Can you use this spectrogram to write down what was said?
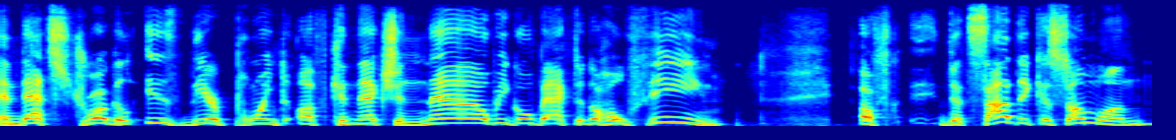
And that struggle is their point of connection. Now we go back to the whole theme of that tzaddik is someone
